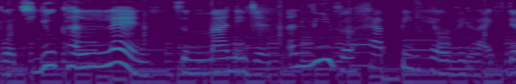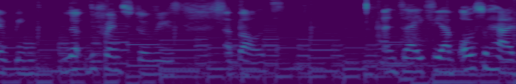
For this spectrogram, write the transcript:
but you can learn to manage it and live a happy healthy life. There have been different stories about anxiety i've also had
